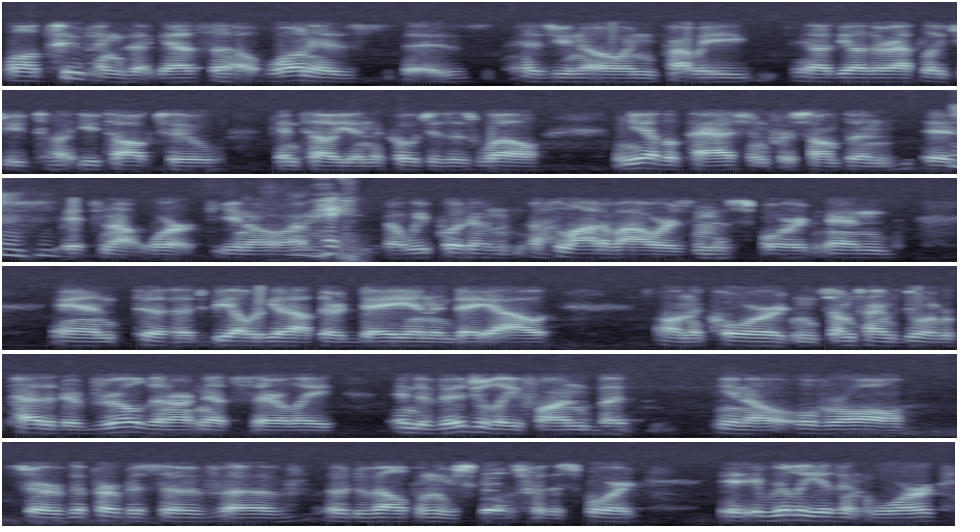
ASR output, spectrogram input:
Well, two things, I guess. Uh, one is, is, as you know, and probably you know, the other athletes you t- you talk to can tell you, and the coaches as well when you have a passion for something, it's mm-hmm. it's not work. You know, right. I mean, you know, we put in a lot of hours in this sport, and and to, to be able to get out there day in and day out on the court, and sometimes doing repetitive drills that aren't necessarily individually fun, but you know, overall serve the purpose of of, of developing your skills for the sport. It, it really isn't work.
